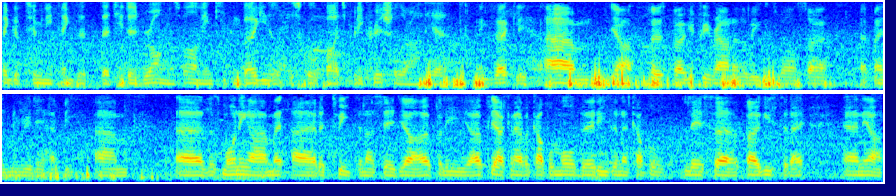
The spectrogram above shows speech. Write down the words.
think of too many things that, that you did wrong as well. I mean, keeping bogeys off the scorecard is pretty crucial around here. Exactly. Um, first bogey-free round of the week as well, so that made me really happy. Um, uh, this morning I, met, I, had a tweet and I said, yeah, hopefully, hopefully I can have a couple more birdies and a couple less uh, bogeys today. And yeah,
